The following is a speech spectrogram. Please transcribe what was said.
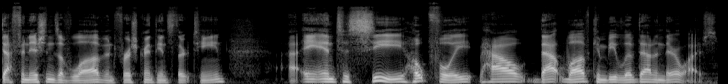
definitions of love in 1 Corinthians 13, uh, and to see, hopefully, how that love can be lived out in their lives.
